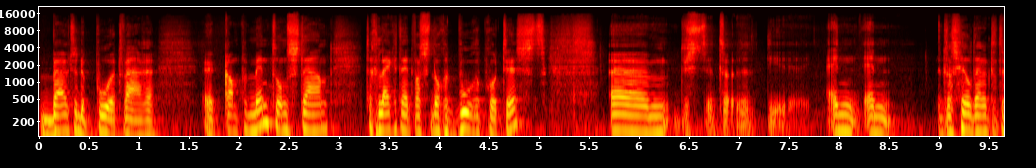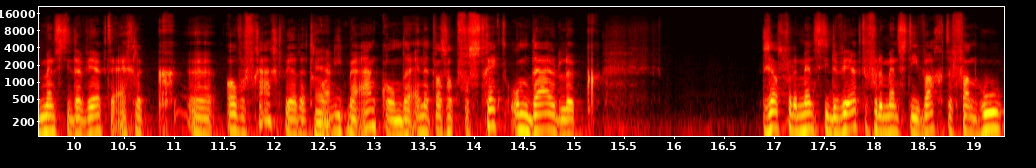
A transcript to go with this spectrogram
buiten de poort waren uh, kampementen ontstaan. Tegelijkertijd was er nog het boerenprotest. Um, dus het, die, en, en het was heel duidelijk dat de mensen die daar werkten eigenlijk uh, overvraagd werden. Het gewoon ja. niet meer aankonden. En het was ook volstrekt onduidelijk. Zelfs voor de mensen die er werkten, voor de mensen die wachten, van hoe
